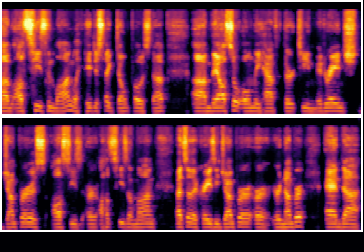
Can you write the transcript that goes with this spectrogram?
um, all season long. Like they just like don't post up. Um, they also only have 13 mid range jumpers all season or all season long. That's another crazy jumper or, or number, and uh,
